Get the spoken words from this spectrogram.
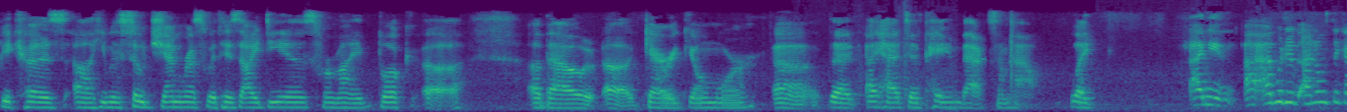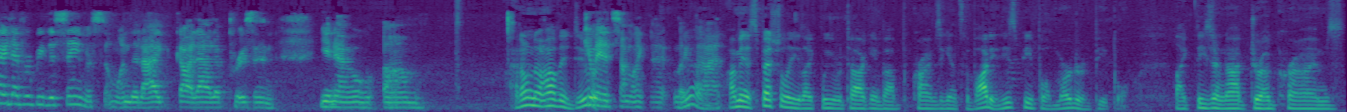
because uh, he was so generous with his ideas for my book. Uh, about uh, Gary Gilmore uh, that I had to pay him back somehow. Like I mean, I, I would have. I don't think I'd ever be the same as someone that I got out of prison. You know. Um, I don't know how they do committed it. something like that. Like yeah. that. I mean, especially like we were talking about crimes against the body. These people murdered people. Like these are not drug crimes.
